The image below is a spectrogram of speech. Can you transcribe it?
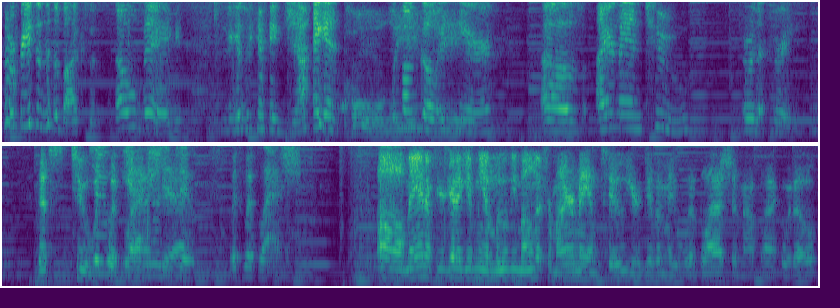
the reason the box was so big is because we have a giant Holy Funko in here of Iron Man 2, or was it 3? That's two, 2? with Whiplash. yeah, he was yeah. in 2 with Whiplash. Oh man, if you're gonna give me a movie moment from Iron Man 2, you're giving me Whiplash and not Black Widow.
